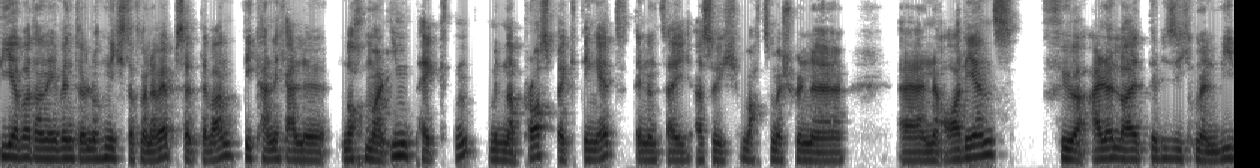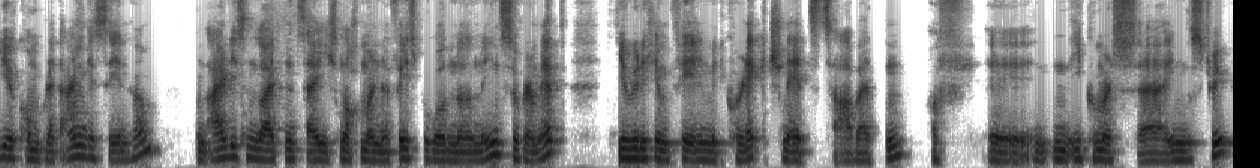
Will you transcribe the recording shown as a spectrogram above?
die aber dann eventuell noch nicht auf meiner Webseite waren, die kann ich alle nochmal impacten mit einer Prospecting-Ad. Denen zeige ich, also ich mache zum Beispiel eine, äh, eine Audience für alle Leute, die sich mein Video komplett angesehen haben und all diesen Leuten zeige ich nochmal eine Facebook- oder eine Instagram-Ad. Hier würde ich empfehlen, mit Collection-Ads zu arbeiten auf, äh, in E-Commerce-Industry.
